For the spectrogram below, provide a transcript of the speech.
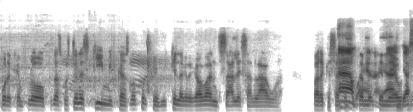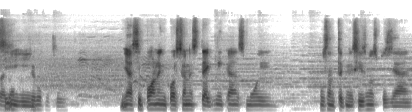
por ejemplo pues, las cuestiones químicas, ¿no? Porque vi que le agregaban sales al agua para que sea Ah, completamente bueno, ya- neutra. ya así. Ya si ponen cuestiones técnicas muy, usan tecnicismos, pues ya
